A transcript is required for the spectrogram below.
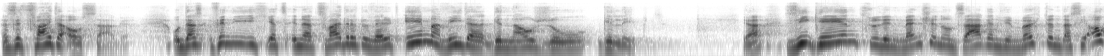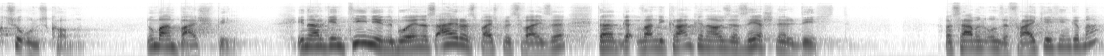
das ist die zweite Aussage. Und das finde ich jetzt in der Zweidrittelwelt immer wieder genau so gelebt. Ja, sie gehen zu den Menschen und sagen, wir möchten, dass sie auch zu uns kommen. Nur mal ein Beispiel. In Argentinien, in Buenos Aires beispielsweise, da waren die Krankenhäuser sehr schnell dicht. Was haben unsere Freikirchen gemacht?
